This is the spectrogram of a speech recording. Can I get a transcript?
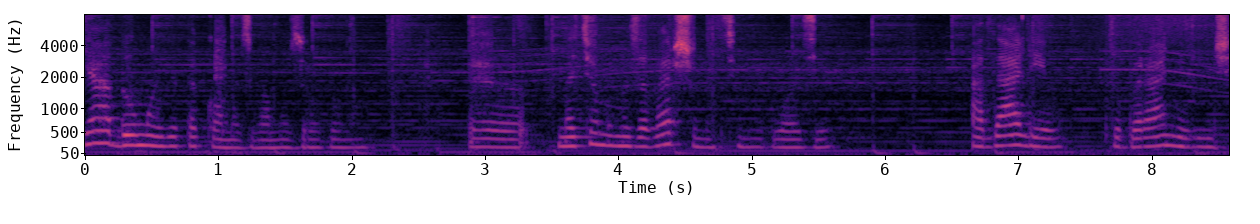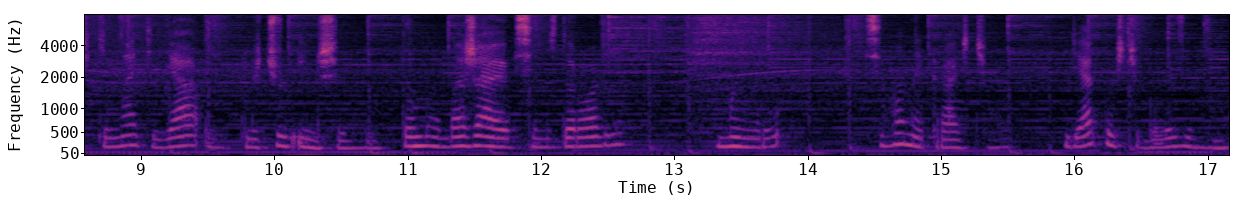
Я думаю, тако ми з вами зробимо. Е, на цьому ми завершимо в цьому влозі. А далі прибирання в іншій кімнаті я включу в інший влог. Тому бажаю всім здоров'я, миру, всього найкращого. Дякую, що були зі мною.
